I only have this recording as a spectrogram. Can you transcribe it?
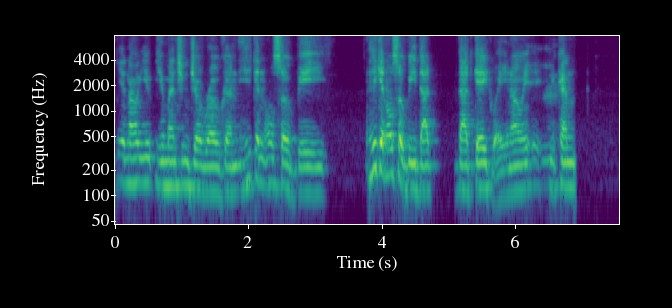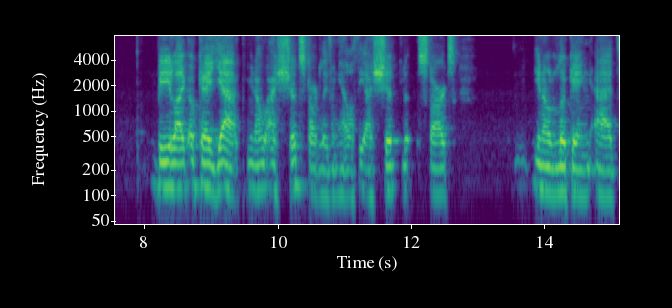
you know you you mentioned joe rogan he can also be he can also be that that gateway you know you mm. can be like okay yeah you know i should start living healthy i should start you know, looking at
